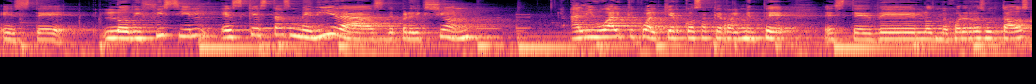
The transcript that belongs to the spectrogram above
este, lo difícil es que estas medidas de predicción, al igual que cualquier cosa que realmente este, dé los mejores resultados,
